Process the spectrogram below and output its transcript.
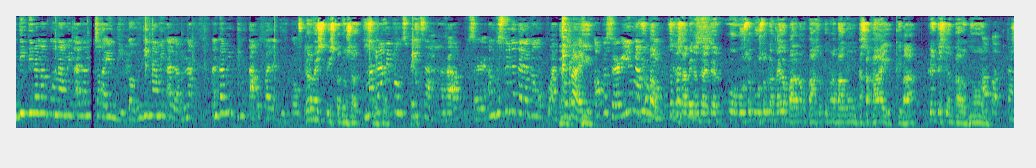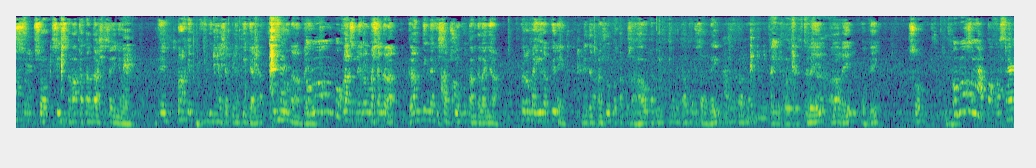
Hindi din naman po namin alam sa kayong dito. Hindi namin alam na ang daming ping tao pala dito. Dun sa Marami pong space sa harap, sir. Ang gusto niya talagang upuan. Jeep. Opo, sir. Yun ako. bang sinasabi ng driver, kung usog-usog lang kayo para makapasok yung mga bagong kasakay, di ba? Courtesy ang tawag tama. So, since nakakatanda siya sa inyo, eh, bakit hindi niya siya pinagbigyan? Tumulong na lang. Tumulong po. Plus, meron naman siya dala, granting na isang supot ang dala niya. Pero mahirap yun eh. May dalang supot tapos sa hawak. Ano yung tawag sa? Ano? Rail. Rail? Ah, rail. Okay. So, Umuho nga po ako, sir.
